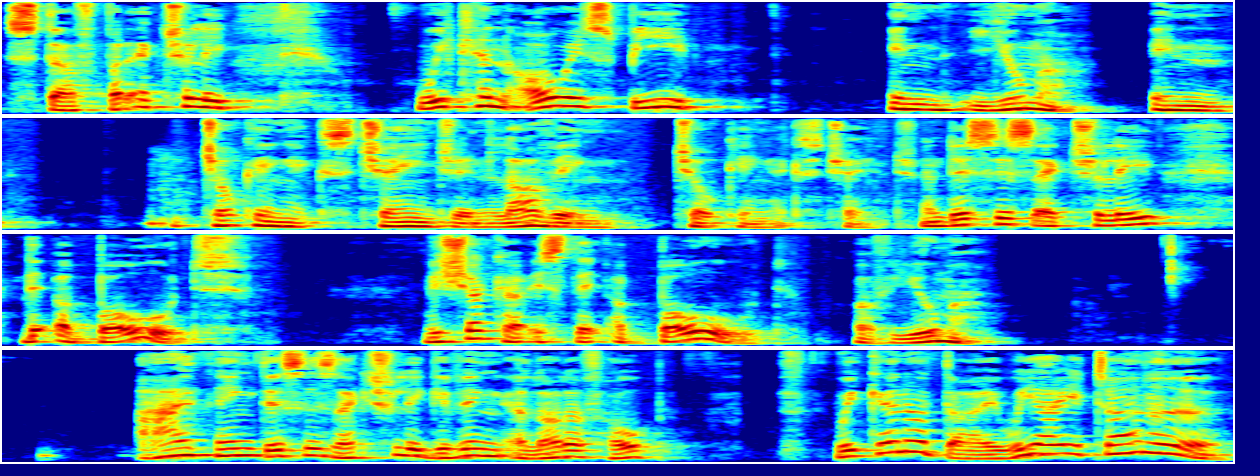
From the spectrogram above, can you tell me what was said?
stuff. But actually, we can always be in humor, in joking exchange, in loving joking exchange. And this is actually the abode. Vishaka is the abode of humor. I think this is actually giving a lot of hope. We cannot die. We are eternal.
